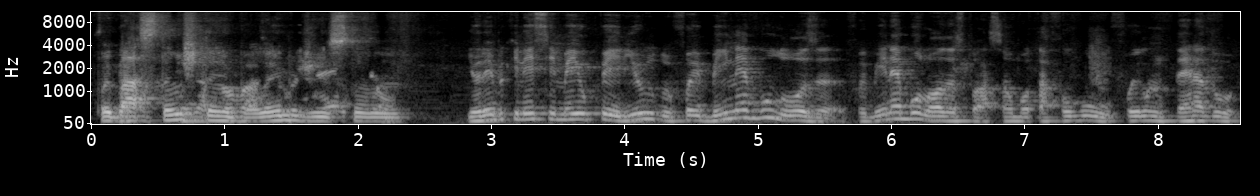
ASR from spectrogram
Foi bastante tempo, eu lembro disso também. E eu lembro que nesse meio período foi bem nebulosa, foi bem nebulosa a situação. O Botafogo foi lanterna do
